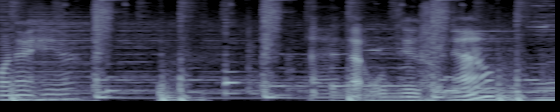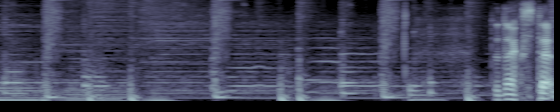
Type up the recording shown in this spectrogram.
corner here. And that will do for now. The next step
